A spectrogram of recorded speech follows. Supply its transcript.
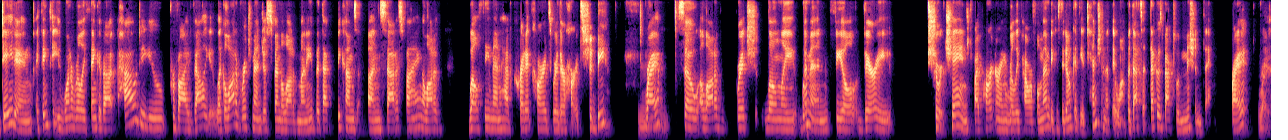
dating, I think that you want to really think about how do you provide value? Like a lot of rich men just spend a lot of money, but that becomes unsatisfying. A lot of wealthy men have credit cards where their hearts should be, mm-hmm. right? So a lot of rich, lonely women feel very shortchanged by partnering really powerful men because they don't get the attention that they want. But that's that goes back to a mission thing, right? Right.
